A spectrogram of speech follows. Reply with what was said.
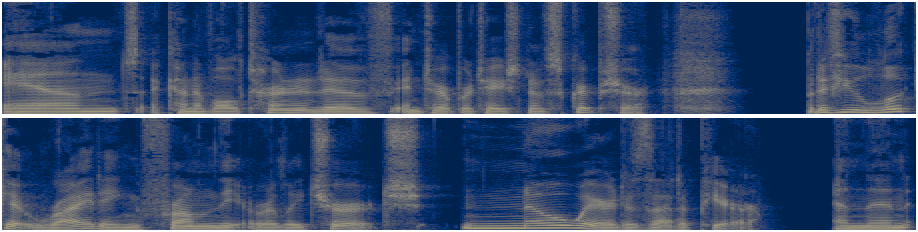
and a kind of alternative interpretation of Scripture. But if you look at writing from the early church, nowhere does that appear. And then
